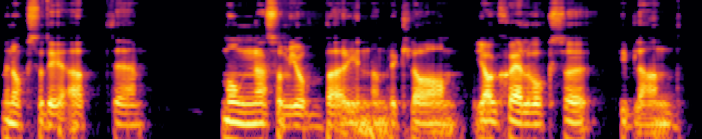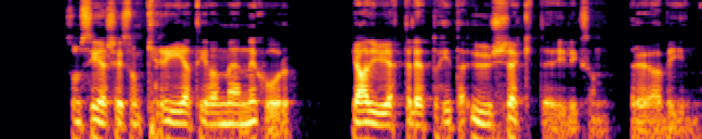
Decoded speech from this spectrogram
men också det att eh, många som jobbar inom reklam, jag själv också ibland, som ser sig som kreativa människor. Jag hade ju jättelätt att hitta ursäkter i liksom rödvin,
